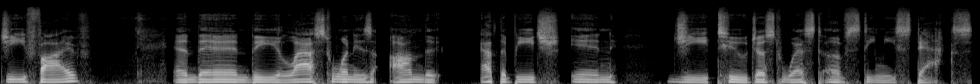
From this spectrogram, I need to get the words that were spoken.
g5 and then the last one is on the at the beach in g2 just west of steamy stacks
